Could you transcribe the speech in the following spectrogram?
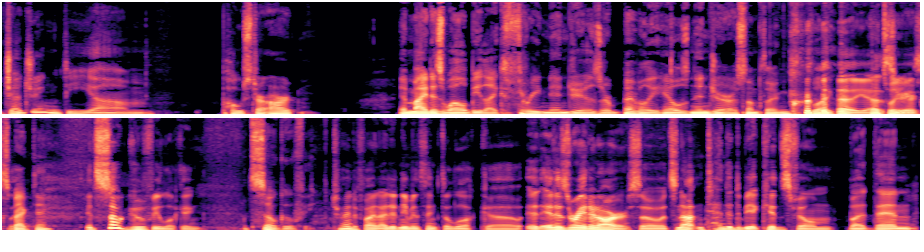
judging the um poster art, it might as well be like Three Ninjas or Beverly Hills Ninja or something. Like Yeah, that's what you're expecting. It's so goofy looking. It's so goofy. trying to find i didn't even think to look uh, it, it is rated r so it's not intended to be a kids film but then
